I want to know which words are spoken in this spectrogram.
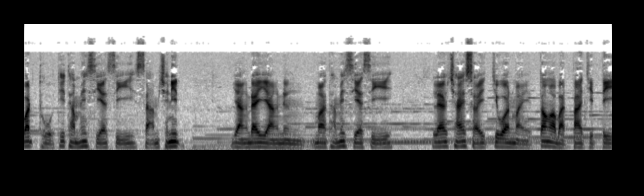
วัตถุที่ทำให้เสียสีสามชนิด อย่างใดอย่างหนึ่งมาทำให้เสียสี แล้วใช้สอยจีวรใหม่ต้องอบัตปาจิตตี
